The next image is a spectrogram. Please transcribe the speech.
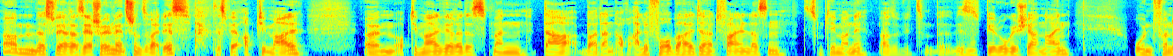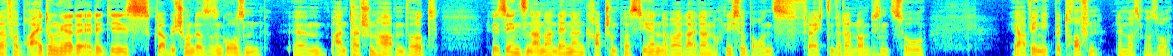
Um, ähm, das wäre sehr schön, wenn es schon soweit ist. Das wäre optimal. Ähm, optimal wäre, dass man da aber dann auch alle Vorbehalte hat fallen lassen zum Thema, ne? Also ist es biologisch ja, nein. Und von der Verbreitung her der LEDs glaube ich schon, dass es einen großen ähm, Anteil schon haben wird. Wir sehen es in anderen Ländern gerade schon passieren, aber leider noch nicht so bei uns. Vielleicht sind wir dann noch ein bisschen zu ja, wenig betroffen, nennen wir es mal so.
